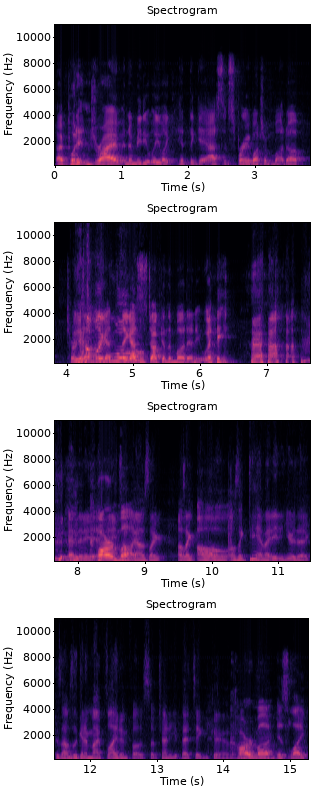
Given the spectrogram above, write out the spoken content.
I put it in drive and immediately like hit the gas and spray a bunch of mud up. Turns Yeah, out I'm they like, got they got stuck in the mud anyway. and then he, and then he Karma. me, I was like, I was like, oh, I was like, damn, I didn't hear that because I was looking at my flight info so I'm trying to get that taken care of. Karma is like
